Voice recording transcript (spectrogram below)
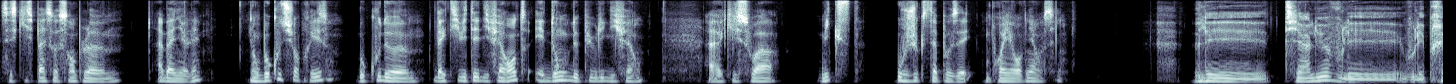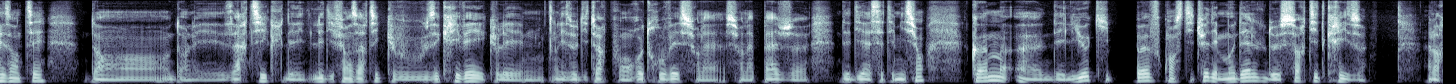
C'est ce qui se passe au sample à Bagnolet. Donc beaucoup de surprises, beaucoup d'activités différentes et donc de publics différents, qu'ils soient mixtes ou juxtaposés. On pourrait y revenir aussi. Les tiers-lieux, vous les, vous les présentez dans, dans les articles, les différents articles que vous écrivez et que les, les, auditeurs pourront retrouver sur la, sur la page euh, dédiée à cette émission, comme euh, des lieux qui peuvent constituer des modèles de sortie de crise. Alors,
